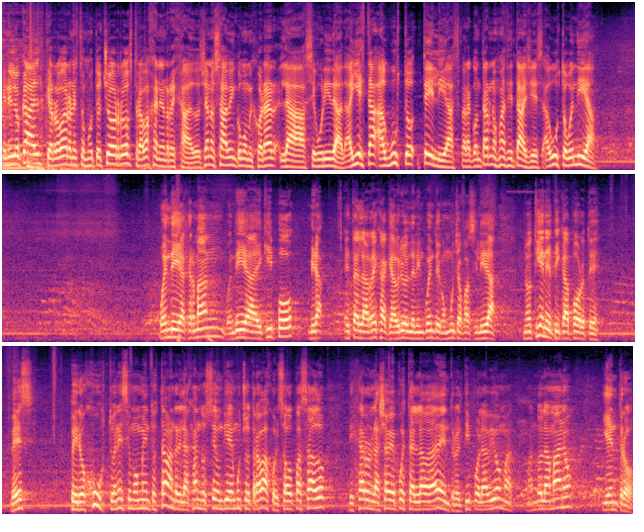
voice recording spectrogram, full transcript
En el local que robaron estos motochorros trabajan enrejados. Ya no saben cómo mejorar la seguridad. Ahí está Augusto Telias para contarnos más detalles. Augusto, buen día. Buen día, Germán. Buen día, equipo. Mira, esta es la reja que abrió el delincuente con mucha facilidad. No tiene picaporte, ¿ves? Pero justo en ese momento estaban relajándose un día de mucho trabajo, el sábado pasado, dejaron la llave puesta al lado de adentro. El tipo la vio, ma- mandó la mano y entró.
